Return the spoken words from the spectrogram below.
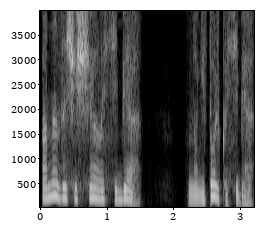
она защищала себя, но не только себя.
